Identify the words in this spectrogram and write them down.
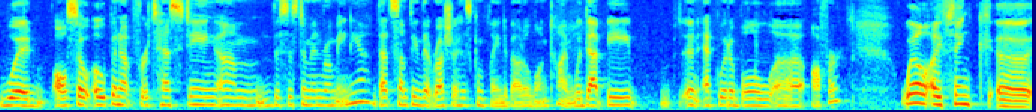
would also open up for testing um, the system in Romania? That's something that Russia has complained about a long time. Would that be an equitable uh, offer? Well, I think uh,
